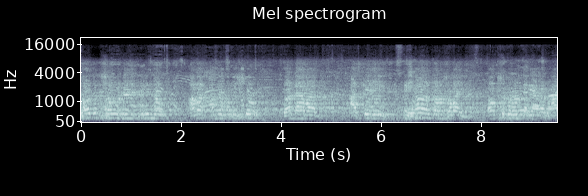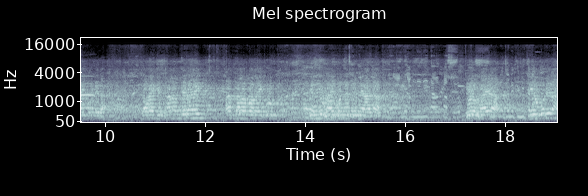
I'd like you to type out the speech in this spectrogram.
সহযোগী সংগঠনের নেতৃবৃন্দ আমার সামনে উপবিষ্ট দণ্ডায়মান আজকের এই বিশাল জনসভায় অংশগ্রহণকারী আমার ভাই বোনেরা। সবাইকে সালাম জানাই। আসসালাম আলাইকুম। হিন্দু ভাই বোনদের জন্য আজাদ প্রিয় ভাইরা প্রিয় বোনেরা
